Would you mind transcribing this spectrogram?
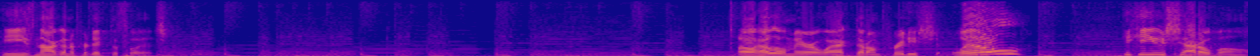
He's not going to predict the switch. Oh, hello, Marowak, that I'm pretty sure... Well, he can use Shadow Bone.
